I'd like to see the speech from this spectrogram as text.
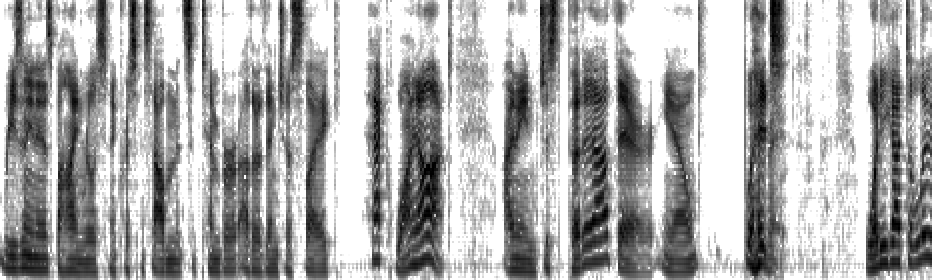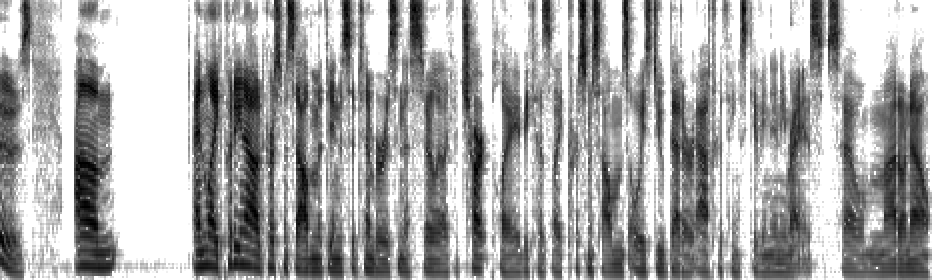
reasoning is behind releasing a christmas album in september other than just like heck why not i mean just put it out there you know but Right. what do you got to lose um and like putting out a christmas album at the end of september isn't necessarily like a chart play because like christmas albums always do better after thanksgiving anyways so mm, i don't know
